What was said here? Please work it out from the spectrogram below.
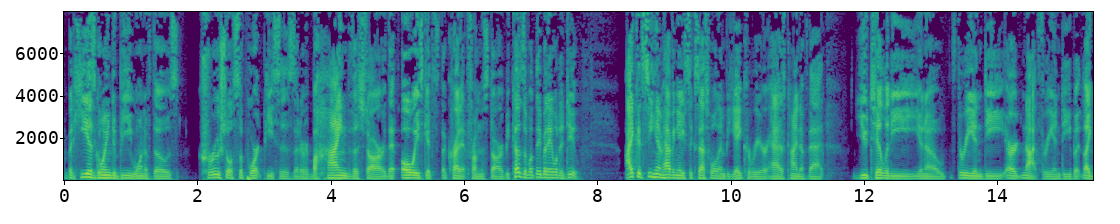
but he is going to be one of those crucial support pieces that are behind the star that always gets the credit from the star because of what they've been able to do. I could see him having a successful NBA career as kind of that utility, you know, three and D or not three and D, but like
